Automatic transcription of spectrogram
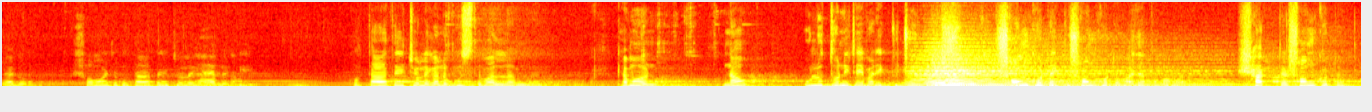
হ্যাঁ গো, সময়টা খুব তাড়াতাড়ি চলে গেল নাকি? খুব তাড়াতাড়ি চলে গেল বুঝতে পারলাম না। কেমন? নাও উলুধ্বনিটা এবার একটু জোর শঙ্খটা একটু শঙ্খটা বাজাতে বাবা। শাকটা শঙ্খটা।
